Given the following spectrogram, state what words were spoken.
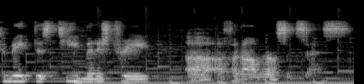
to make this team ministry uh, a phenomenal success.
